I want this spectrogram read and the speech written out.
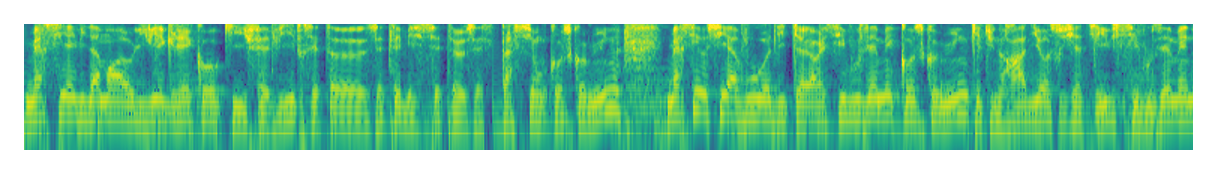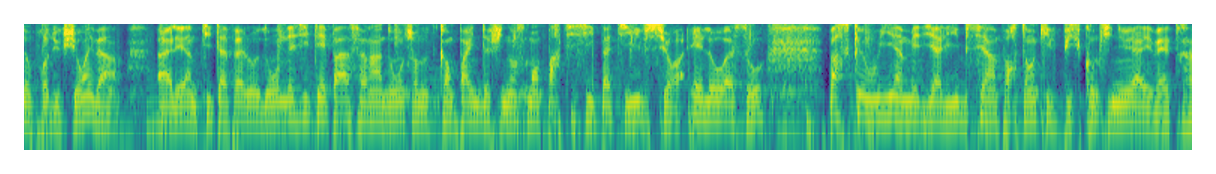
Merci évidemment à Olivier Gréco qui fait vivre cette, euh, euh, cette station Cause Commune. Merci aussi à vous auditeurs et si vous aimez Cause Commune qui est une radio associative, si vous aimez nos productions, et eh allez un petit appel au don, n'hésitez pas à faire un don sur notre campagne de financement participative sur Hello Asso. Parce que oui, un média libre, c'est important qu'il puisse continuer à émettre.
